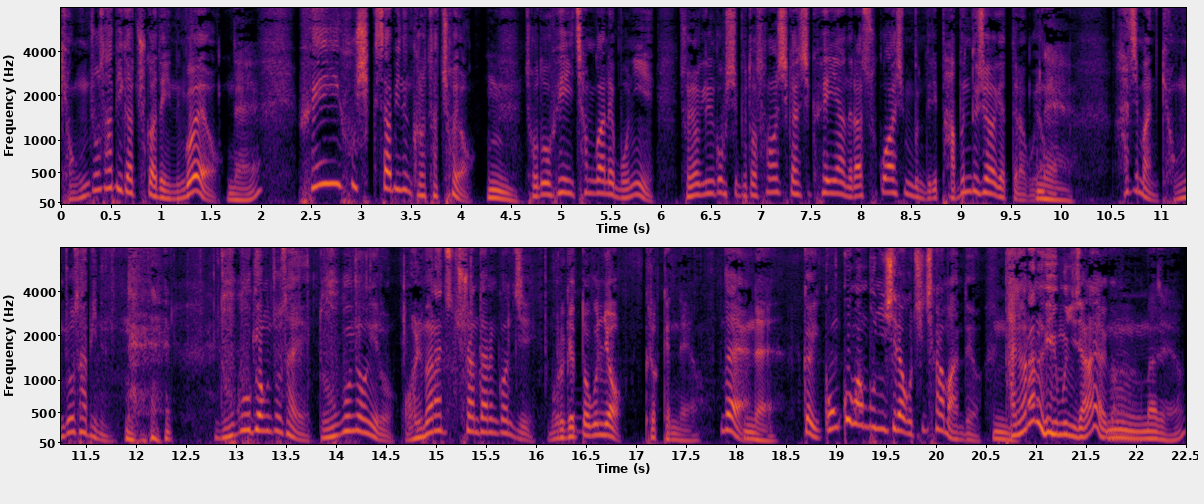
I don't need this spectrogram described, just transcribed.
경조사비가 추가돼 있는 거예요. 네. 회의 후 식사비는 그렇다 쳐요. 음, 저도 회의 참관해 보니 저녁 7시부터 서너 시간씩 회의하느라 수고하신 분들이 밥은 드셔야겠더라고요. 네. 하지만 경조사비는 누구 경조사에 누구 명의로 얼마나 지출한다는 건지 모르겠더군요. 그렇겠네요. 네. 네. 그러니까 이 꼼꼼한 분이시라고 칭찬하면 안 돼요. 음. 당연한 의문이잖아요. 이거. 음, 맞아요.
